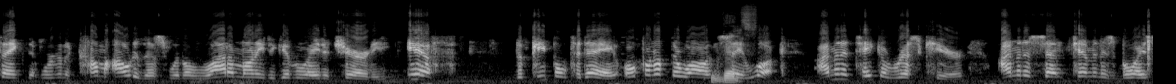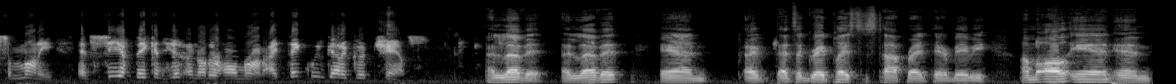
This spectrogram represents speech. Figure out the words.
think that we're going to come out of this with a lot of money to give away to charity if the people today open up their wallet and That's- say, look, I'm going to take a risk here. I'm going to send Tim and his boys some money and see if they can hit another home run. I think we've got a good chance. I love it. I love it. And I, that's a great place to stop right there, baby. I'm all in, and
